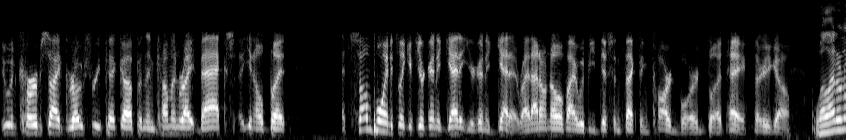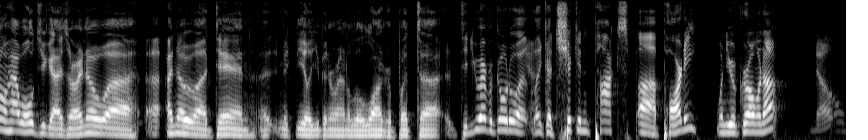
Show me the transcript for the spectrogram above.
doing curbside grocery pickup and then coming right back. s- You know, but at some point it's like if you're going to get it, you're going to get it, right? I don't know if I would be disinfecting cardboard, but hey, there you go. well, I don't know how old you guys are. I know, uh, uh, I know, uh, Dan uh, McNeil. You've been around a little longer, but uh, did you ever go to a like a chicken pox uh, party when you were growing up? No,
